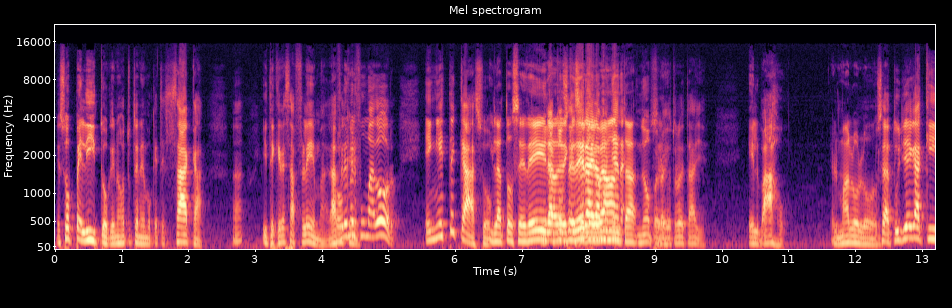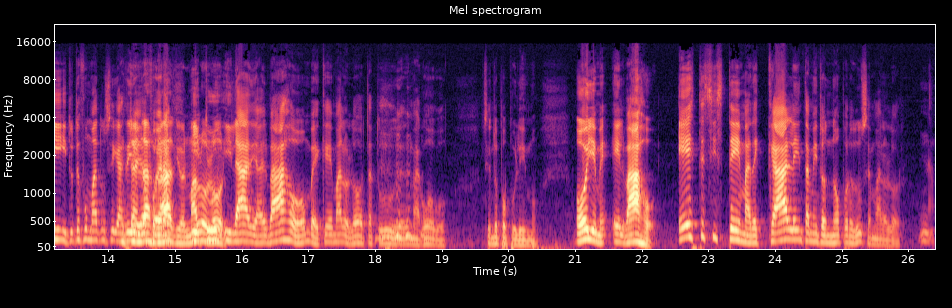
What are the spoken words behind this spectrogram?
esos pelitos que nosotros tenemos que te saca ¿ah? y te crea esa flema. La flema Ok. del fumador. En este caso, Y la tosedera, y la tosedera de la mañana. No, pero Sí. hay otro detalle. El bajo. El mal olor. O sea, tú llegas aquí y tú te fumaste un cigarrillo Está en la afuera, radio, el mal y tú- olor. Y la, el bajo, hombre, qué mal olor, está tú, de demagogo, haciendo populismo. Óyeme, el bajo. Este sistema de calentamiento no produce mal olor No.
